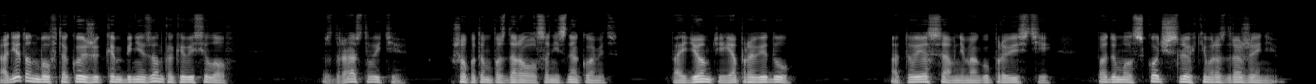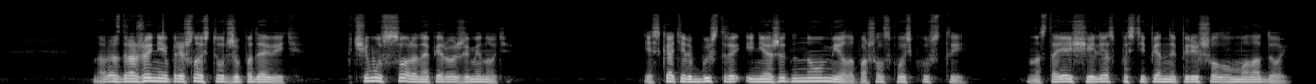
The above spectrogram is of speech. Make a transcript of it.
А Одет он был в такой же комбинезон, как и Веселов. — Здравствуйте, — шепотом поздоровался незнакомец. — Пойдемте, я проведу. — А то я сам не могу провести, — подумал Скотч с легким раздражением. Но раздражение пришлось тут же подавить. К чему ссора на первой же минуте? Искатель быстро и неожиданно умело пошел сквозь кусты. Настоящий лес постепенно перешел в молодой.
